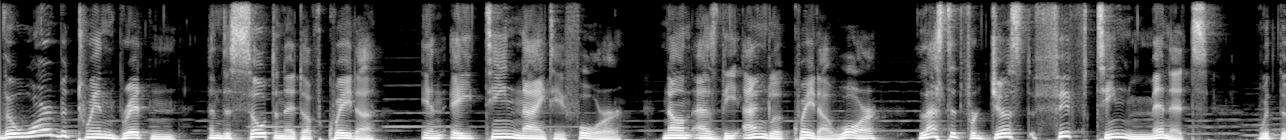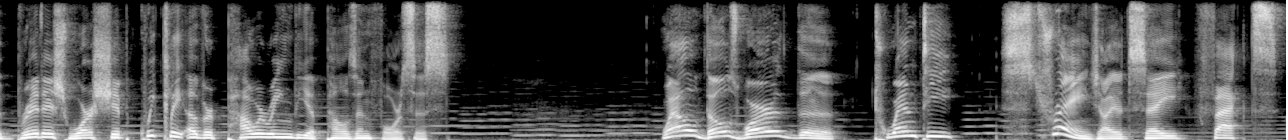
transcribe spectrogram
The war between Britain and the Sultanate of Quetta in 1894, known as the Anglo-Quetta War, lasted for just 15 minutes, with the British warship quickly overpowering the opposing forces. Well, those were the 20 strange, I would say, facts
